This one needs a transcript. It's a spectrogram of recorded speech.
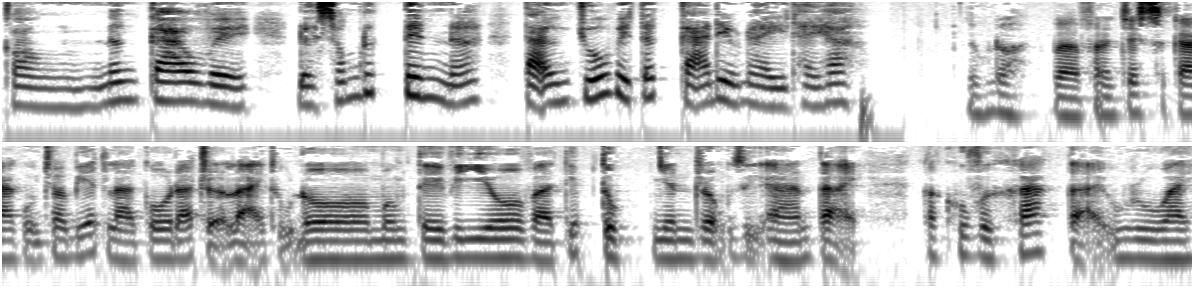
còn nâng cao về đời sống đức tin nữa tạ ơn Chúa vì tất cả điều này thầy ha Đúng rồi, và Francesca cũng cho biết là cô đã trở lại thủ đô Montevideo và tiếp tục nhân rộng dự án tại các khu vực khác tại Uruguay.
